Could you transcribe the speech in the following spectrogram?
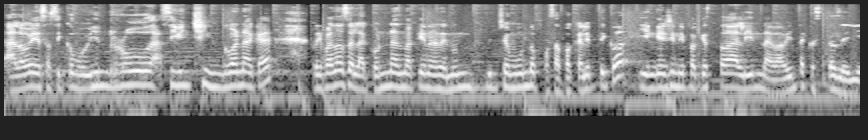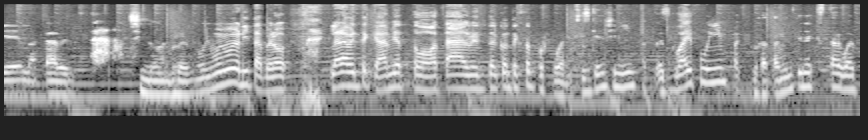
a lo ves así como bien ruda, así bien chingona acá, rifándosela con unas máquinas en un pinche mundo posapocalíptico. Y en Genshin Impact es toda linda, babita cositas de hielo acá, de ah, chingón, muy, muy, muy bonita, pero claramente cambia totalmente el contexto porque, bueno, es Genshin Impact, es waifu Impact, o sea, también tiene que estar waifu.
